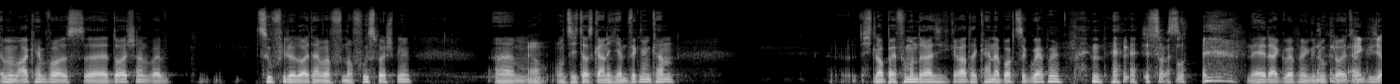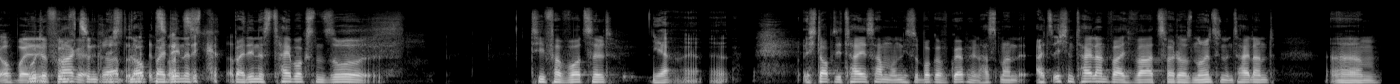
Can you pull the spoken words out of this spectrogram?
MMA-Kämpfer aus äh, Deutschland? Weil zu viele Leute einfach noch Fußball spielen ähm, Ja. und sich das gar nicht entwickeln kann. Ich glaube, bei 35 Grad hat keiner Bock zu grappeln. Ist doch so. nee, da grappeln genug Leute. Eigentlich auch bei Gute Frage. 15 Grad. ich glaube, oder bei denen 20 ist, bei denen ist Thai-Boxen so tief verwurzelt. Ja, ja, ja. Ich glaube, die Thais haben noch nicht so Bock auf Grappeln. Hast man, als ich in Thailand war, ich war 2019 in Thailand, ähm,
